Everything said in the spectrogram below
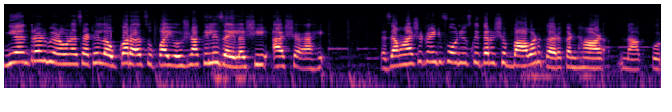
नियंत्रण मिळवण्यासाठी लवकरच उपाययोजना केली जाईल अशी आशा आहे. गजा महाराष्ट्र ट्वेंटी फोर न्यूज की बावणकर कन्हाळ नागपूर.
